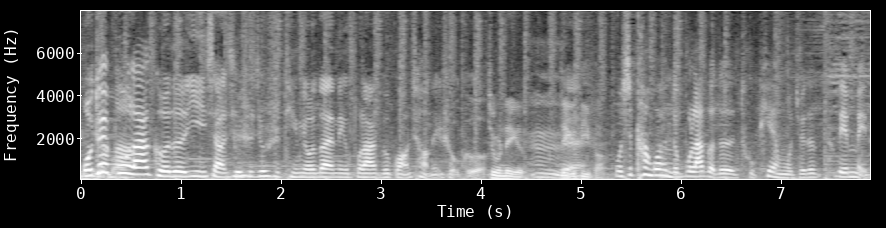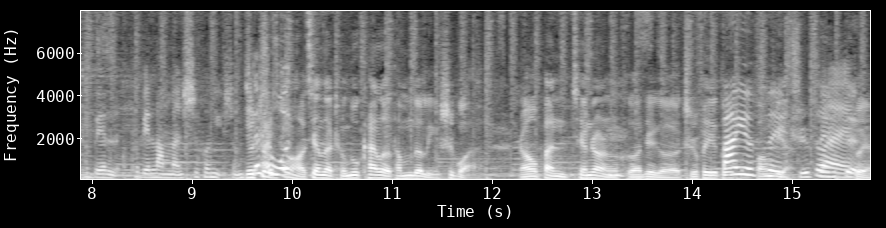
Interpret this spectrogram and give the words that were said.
我对布拉格的印象其实就是停留在那个布拉格广场那首歌。就是那个嗯那个地方。我是看过很多布拉格的图片，我觉得特别美，特别特别浪漫，适合女生去。但是我正正好现在成都开了他们的领事馆，然后办签证和这个直飞都八月份很方便。直飞，对对，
